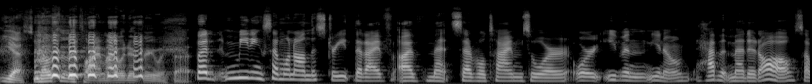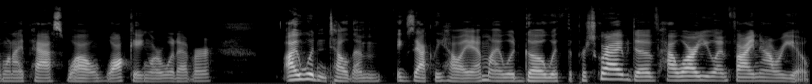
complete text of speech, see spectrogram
Yes, most of the time I would agree with that. But meeting someone on the street that I've I've met several times or or even, you know, haven't met at all, someone I pass while walking or whatever, I wouldn't tell them exactly how I am. I would go with the prescribed of how are you? I'm fine. How are you?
